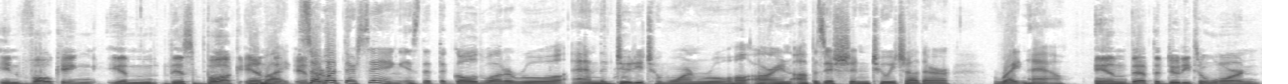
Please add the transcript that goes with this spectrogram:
invoking in this book and right and so what they're saying is that the goldwater rule and the duty to warn rule are in opposition to each other right now. And that the duty to warn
